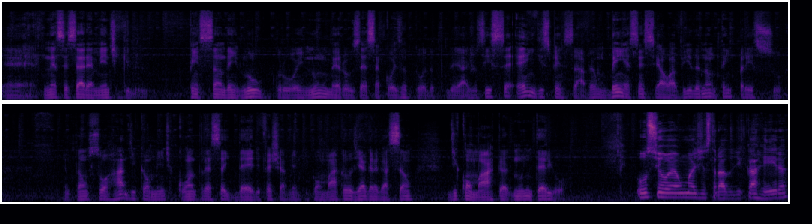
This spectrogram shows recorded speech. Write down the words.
é, necessariamente que, pensando em lucro, em números, essa coisa toda. A justiça é indispensável, é um bem essencial à vida, não tem preço. Então, sou radicalmente contra essa ideia de fechamento de comarca ou de agregação de comarca no interior. O senhor é um magistrado de carreira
